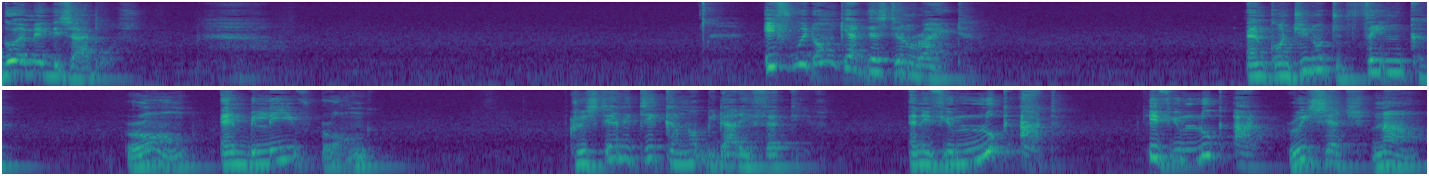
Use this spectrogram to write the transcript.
go and make disciples. If we don't get this thing right and continue to think wrong and believe wrong, Christianity cannot be that effective. And if you look at, if you look at research now,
